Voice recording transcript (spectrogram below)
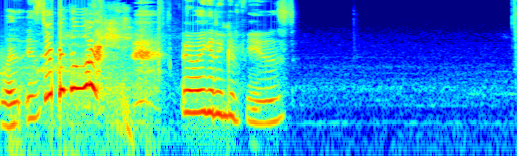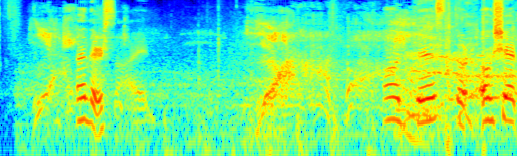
Was is there a door? or am I getting confused? Other side. Oh, this door. Oh shit.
